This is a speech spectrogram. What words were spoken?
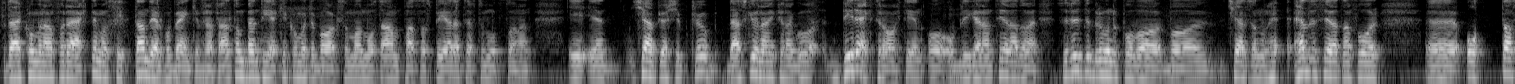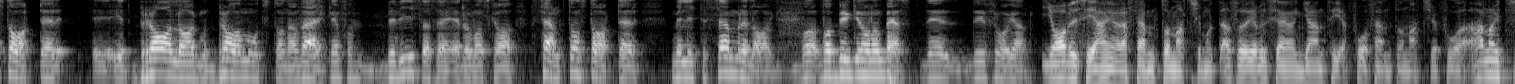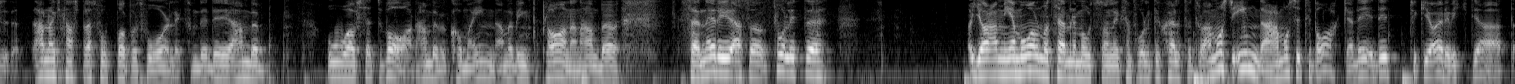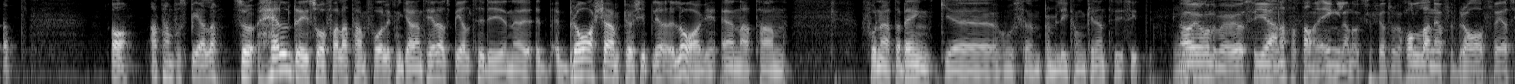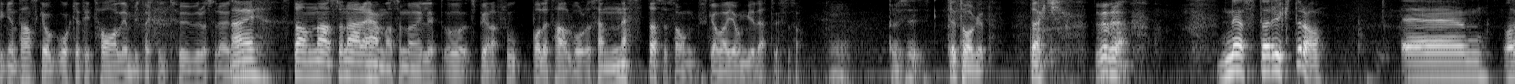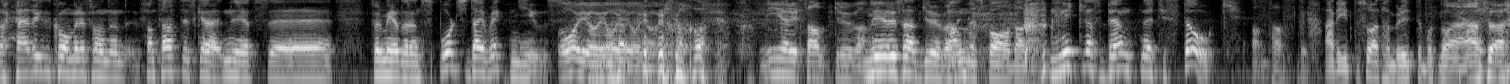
För där kommer han få räkna med att sitta en del på bänken, framförallt om Benteke kommer tillbaka och man måste anpassa spelet efter motståndaren. I, i en Championship-klubb, där skulle han ju kunna gå direkt rakt in och, och bli garanterad de här. Så det är lite beroende på vad, vad Chelsea, om de hellre ser att han får eh, åtta starter i ett bra lag mot bra motstånd, han verkligen får bevisa sig. Eller om man ska ha 15 starter med lite sämre lag. Vad, vad bygger honom bäst? Det, det, är frågan. Jag vill se han göra 15 matcher mot, alltså jag vill se han garanterat få 15 matcher. Få, han har ju inte, han har knappt spelat fotboll på två år liksom. Det, det, han behöver, oavsett vad, han behöver komma in, han behöver in på planen. Han behöver, sen är det ju alltså, få lite Gör han mer mål mot sämre motstånd, liksom, få lite självförtroende. Han måste in där, han måste tillbaka. Det, det tycker jag är det viktiga. Att, att, ja, att han får spela. Så hellre i så fall att han får liksom garanterad speltid i en, ett bra Championship-lag än att han får nöta bänk eh, hos en Premier League-konkurrent i City. Mm. Ja jag håller med, jag ser gärna att han stannar i England också för jag tror Holland är för bra för jag tycker inte han ska åka till Italien, byta kultur och sådär. Nej. Stanna så nära hemma som möjligt och spela fotboll ett halvår och sen nästa säsong ska vara John Guidettis säsong. Mm. Precis. Det är taget. Tack, du är överens. Nästa rykte då. Ehm, och det här ryktet kommer ifrån den fantastiska nyhetsförmedlaren Sports Direct News. Oj, oj, oj, oj, oj. Ner i saltgruvan. Nere i Fram saltgruvan. med spadarna. Niklas Bentner till Stoke. Fantastiskt. Ja, det är inte så att han bryter mot några, alltså,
